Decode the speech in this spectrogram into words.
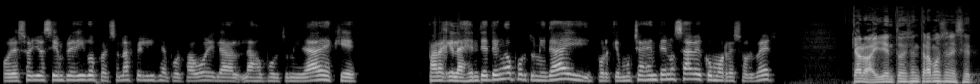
Por eso yo siempre digo personas felices, por favor, y las oportunidades que para que la gente tenga oportunidad y porque mucha gente no sabe cómo resolver. Claro, ahí entonces entramos en ese,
